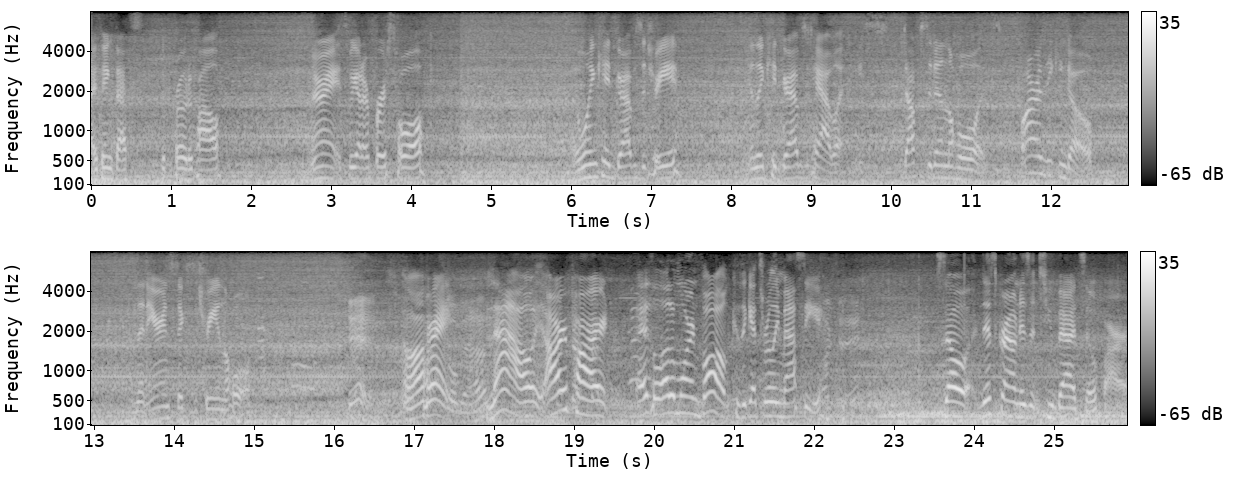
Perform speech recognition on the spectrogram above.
I think that's the protocol. All right, so we got our first hole. So one kid grabs the tree, and the other kid grabs the tablet. He stuffs it in the hole as far as he can go. And then Aaron sticks the tree in the hole. Yeah. All right. Now, our part is a little more involved because it gets really messy. Okay. So this ground isn't too bad so far.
